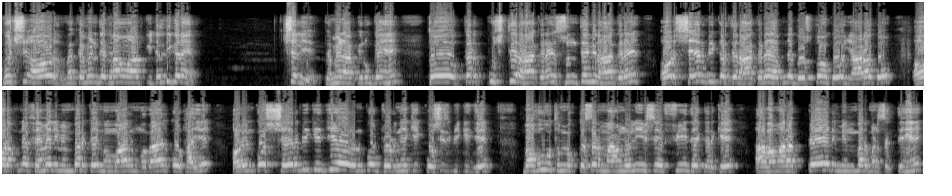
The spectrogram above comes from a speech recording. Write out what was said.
कुछ और मैं कमेंट देख रहा हूँ आपकी जल्दी करें। चलिए, कमेंट आपके रुक गए हैं। तो कर पूछते रहा करें, सुनते भी रहा करें और शेयर भी करते रहा करें अपने दोस्तों को, यारों को और अपने फैमिली मेंबर के मोबाइल मोबाइल को उठाइए। और इनको शेयर भी कीजिए और उनको जोड़ने की कोशिश भी कीजिए। बहुत मुख्तसर मामूली से फ़ी दे करके आप हमारा पेड मेंबर बन सकते हैं।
